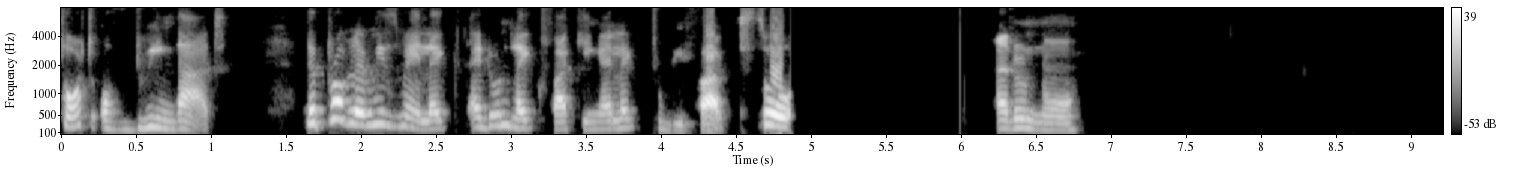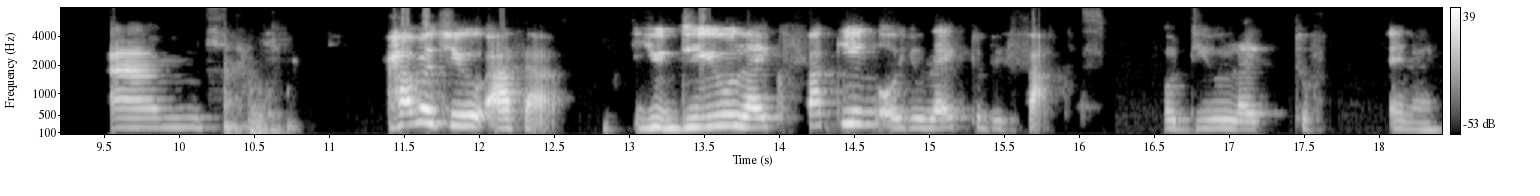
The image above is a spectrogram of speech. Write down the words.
thought of doing that the problem is me like i don't like fucking i like to be fucked. So i don't know. Um how about you arthur? You do you like fucking or you like to be fucked? Or do you like to you know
